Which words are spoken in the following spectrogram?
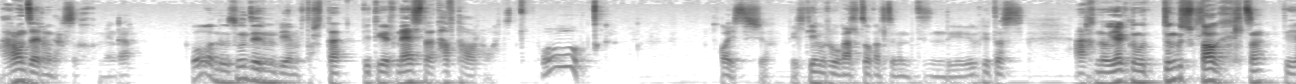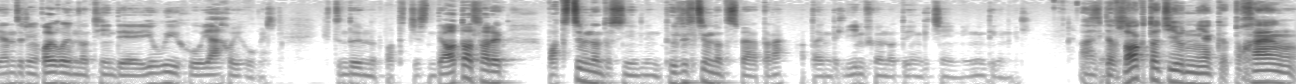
10 зарим авсан баг мянгаар. Оо нөгөө сүүн зарим би амар дуртай. Би тэгэл найстайгаа 5 5-аар хаваачдаг. Оо гойс шүү. Тэгэл тиймэрхүү галзуу галзуу юм гэсэн. Тэгээ ерөөхдөө бас анх нөгөө яг нөгөө дөнгөж влог эхэлсэн. Тэгээ янз бүрийн гой гой юмнууд хийндээ юу ийх үү яах вэ хүү гэл хэцэндөө юмнууд бодож ирсэн. Тэгээ одоо болохоор яг бодсон юмнууд бас төлөвлөсөн юмнууд бас байгаад байгаа. Одоо ингээл иймэрхүү юмнууд ингэж юм нэгэн тэгнэ гэл. А тэгээ влогдоо чи ер нь яг тухайн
